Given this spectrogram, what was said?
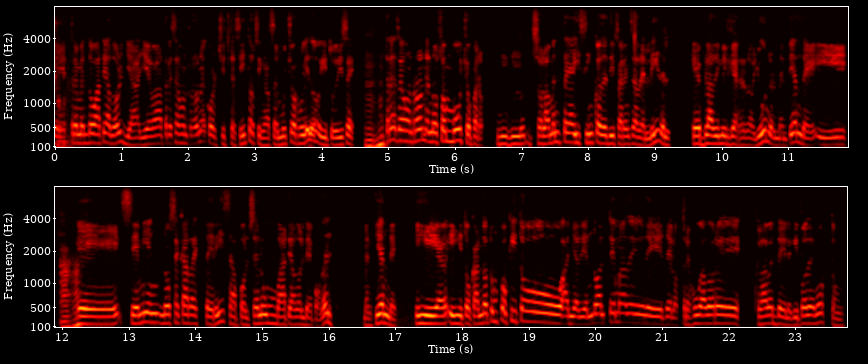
es tremendo bateador, ya lleva 13 honrones con chistecito, sin hacer mucho ruido, y tú dices, 13 honrones no son muchos, pero solamente hay 5 de diferencia del líder, que es Vladimir Guerrero Jr., ¿me entiendes? Y eh, Semien no se caracteriza por ser un bateador de poder, ¿me entiendes? Y, y, tocándote un poquito, añadiendo al tema de, de los tres jugadores claves del equipo de Boston,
